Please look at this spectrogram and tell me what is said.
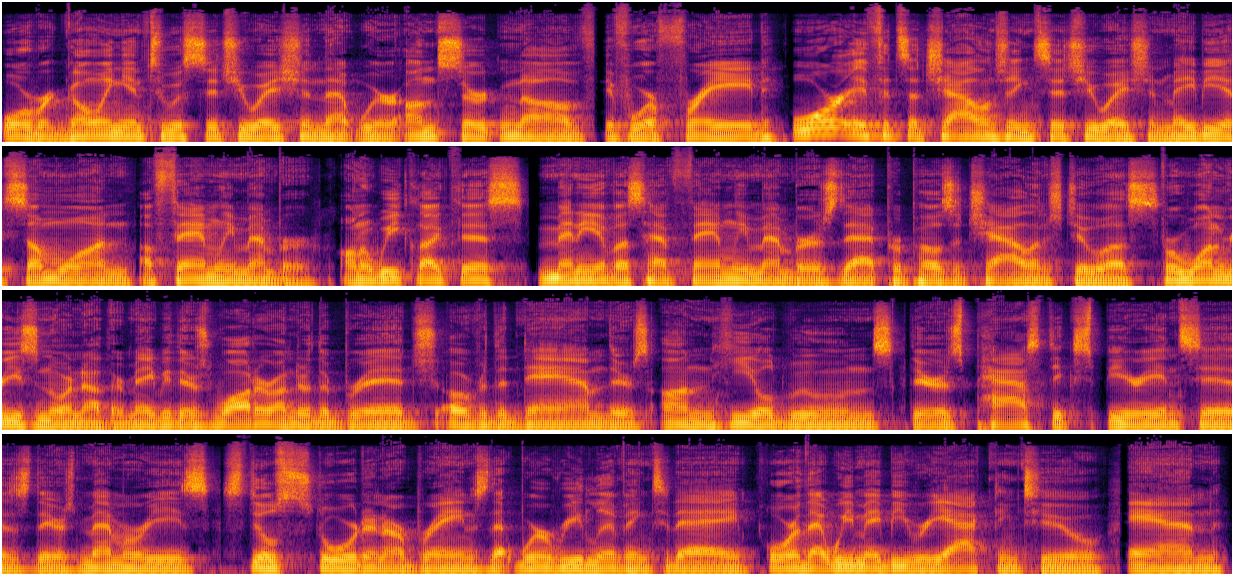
or we're going into a situation that we're uncertain of, if we're afraid, or if it's a challenging situation, maybe it's someone, a family member. On a week like this, many of us have family members that propose a challenge to us for one reason or another. Maybe there's water under the bridge, over the dam, there's unhealed wounds, there's past experiences, there's memories still stored in our brains that we're reliving today or that we may be reacting to. And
